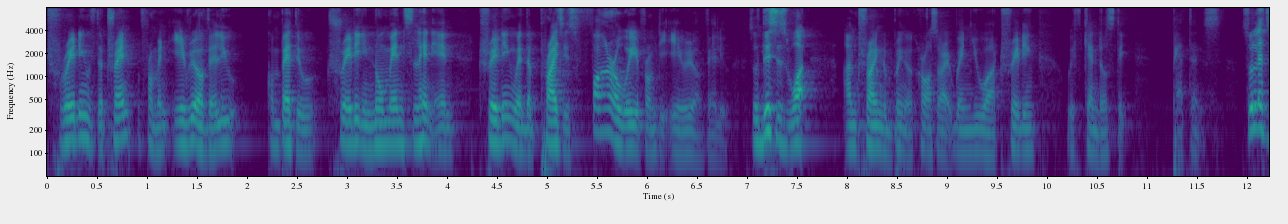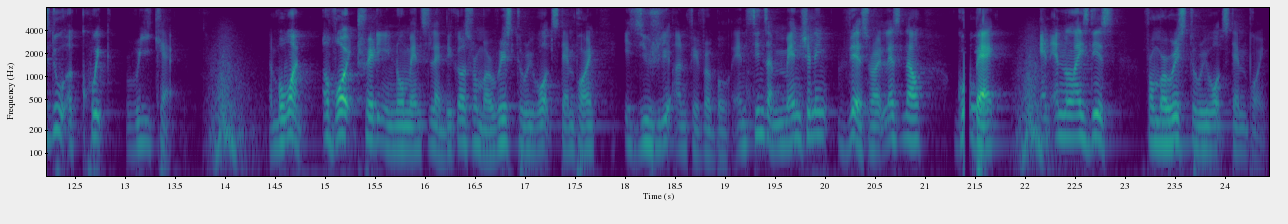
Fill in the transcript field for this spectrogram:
trading with the trend from an area of value compared to trading in no man's land and trading when the price is far away from the area of value. So this is what I'm trying to bring across, right, when you are trading with candlestick patterns. So let's do a quick recap. Number one, avoid trading in no man's land because from a risk to reward standpoint, it's usually unfavorable. And since I'm mentioning this, right, let's now go back and analyze this from a risk to reward standpoint.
